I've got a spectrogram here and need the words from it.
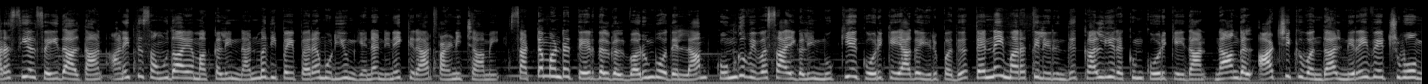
அரசியல் செய்தால்தான் அனைத்து சமுதாய மக்களின் நன்மதிப்பை பெற முடியும் என நினைக்கிறார் பழனிசாமி சட்டமன்ற தேர்தல்கள் வரும்போதெல்லாம் கொங்கு விவசாயிகளின் முக்கிய கோரிக்கையாக இருப்பது தென்னை மரத்தில் இருந்து கல் இறக்கும் கோரிக்கைதான். நாங்கள் ஆட்சிக்கு வந்தால் நிறைவேற்றுவோம்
